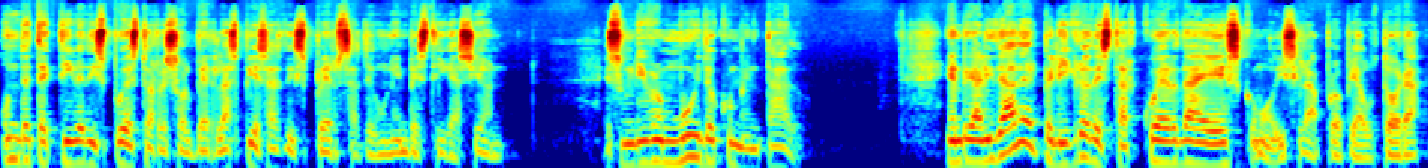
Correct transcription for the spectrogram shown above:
un detective dispuesto a resolver las piezas dispersas de una investigación. Es un libro muy documentado. En realidad el peligro de estar cuerda es, como dice la propia autora,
